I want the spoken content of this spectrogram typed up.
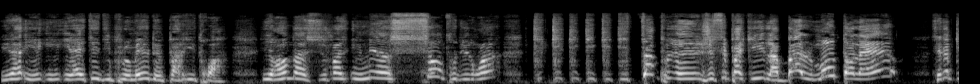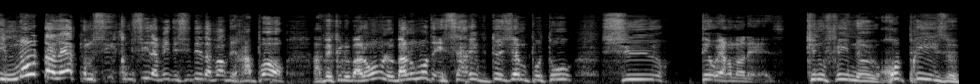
Il a, il, il, a été diplômé de Paris 3. Il rentre dans la surface, il met un centre du droit qui, qui, qui, qui, qui tape, euh, je sais pas qui, la balle monte en l'air c'est-à-dire qu'il monte en l'air comme si, comme s'il avait décidé d'avoir des rapports avec le ballon. Le ballon monte et ça arrive deuxième poteau sur Théo Hernandez qui nous fait une reprise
